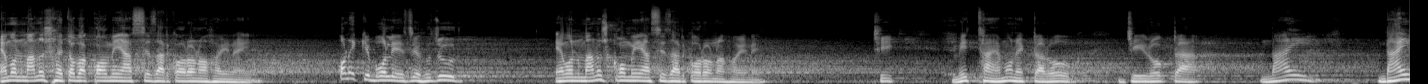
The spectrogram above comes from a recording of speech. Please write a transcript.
এমন মানুষ হয়তো বা কমে আসছে যার করোনা হয় নাই। অনেকে বলে যে, হুজুর, এমন মানুষ কমে আছে যার করোনা হয় নাই। ঠিক, মিথ্যা এমন একটা রোগ যে রোগটা নাই নাই,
